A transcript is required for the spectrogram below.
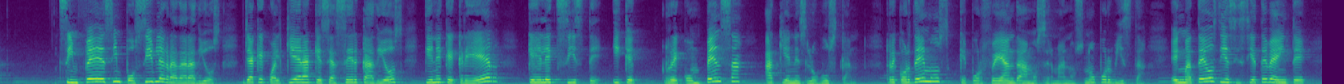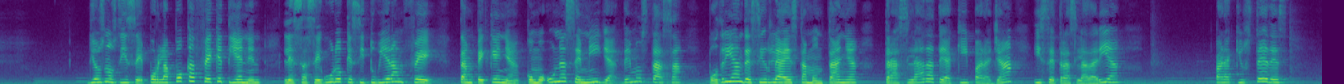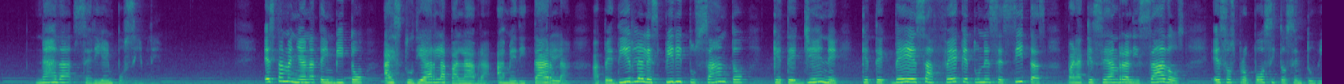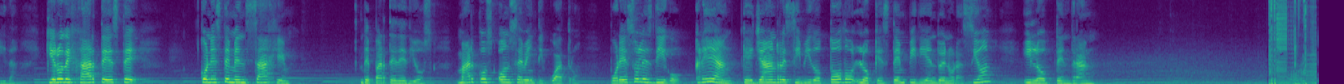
sin fe es imposible agradar a Dios, ya que cualquiera que se acerca a Dios tiene que creer que Él existe y que recompensa a quienes lo buscan. Recordemos que por fe andamos, hermanos, no por vista. En Mateos 17:20 Dios nos dice, por la poca fe que tienen, les aseguro que si tuvieran fe tan pequeña como una semilla de mostaza, podrían decirle a esta montaña, trasládate aquí para allá y se trasladaría para que ustedes nada sería imposible. Esta mañana te invito a estudiar la palabra, a meditarla, a pedirle al Espíritu Santo que te llene, que te dé esa fe que tú necesitas para que sean realizados esos propósitos en tu vida. Quiero dejarte este con este mensaje de parte de Dios. Marcos 11:24. Por eso les digo, crean que ya han recibido todo lo que estén pidiendo en oración y lo obtendrán.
